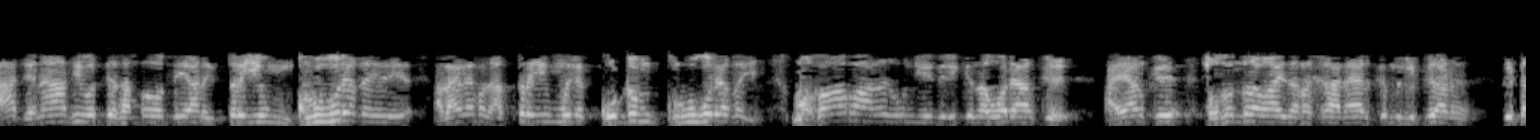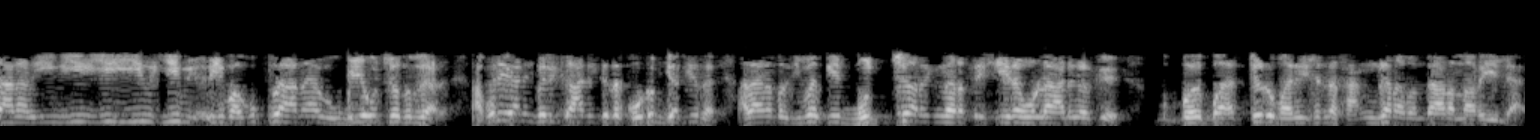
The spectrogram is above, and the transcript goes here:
ആ ജനാധിപത്യ സംഭവത്തെയാണ് ഇത്രയും ക്രൂരത അതായത് അത്രയും വലിയ കൊടും ക്രൂരതയും മഹാപാതകവും ചെയ്തിരിക്കുന്ന ഒരാൾക്ക് അയാൾക്ക് സ്വതന്ത്രമായി നടക്കാൻ അയാൾക്ക് കിട്ടുകയാണ്? കിട്ടാനാണ് ഈ ഈ ഈ ഈ- ഈ ഇവർ കാണിക്കുന്ന കൊടും ജതിയത് അതായത് ഇവർക്ക് ഈ ബുച്ചറിങ് നടത്തിയ ശീലമുള്ള ആളുകൾക്ക് മറ്റൊരു മനുഷ്യന്റെ സങ്കടം എന്താണെന്ന് അറിയില്ല.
